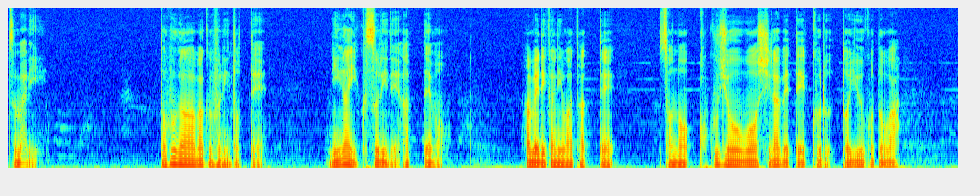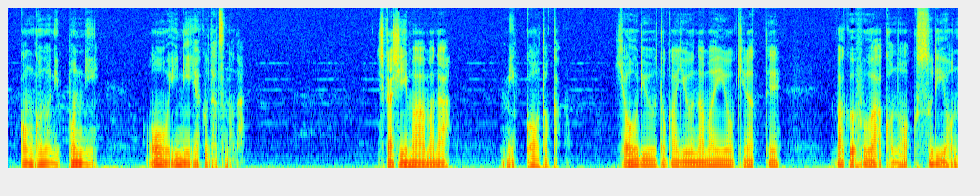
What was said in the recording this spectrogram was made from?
つまり、徳川幕府にとって苦い薬であっても、アメリカに渡ってその国情を調べてくるということは、今後の日本に大いに役立つのだ。しかし今はまだ密航とか漂流とかいう名前を嫌って幕府はこの薬を飲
